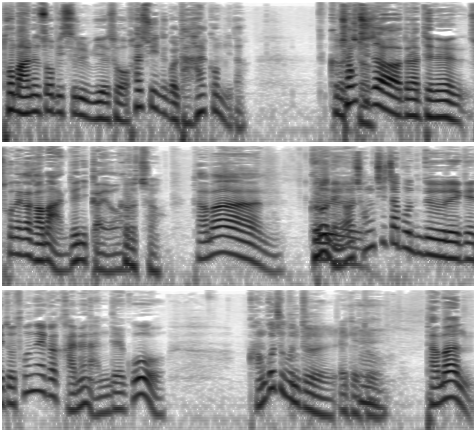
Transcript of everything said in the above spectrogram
더 많은 서비스를 위해서 할 수 있는 걸 다 할 겁니다. 그렇죠. 청취자들한테는 손해가 가면 안 되니까요. 그렇죠. 다만 그러네요. 그- 청취자분들에게도 손해가 가면 안 되고 광고주분들에게도 음. 다만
